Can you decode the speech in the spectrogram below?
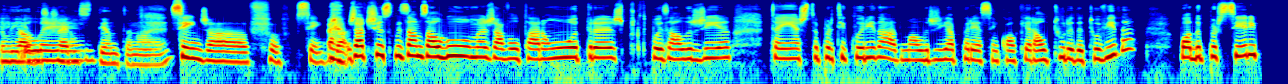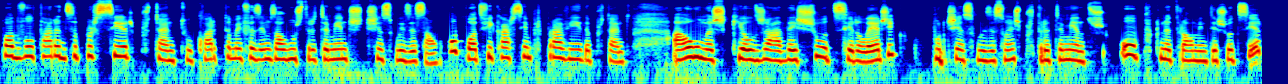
Ali alguns é... eram 70, não é? Sim, já, sim, já, já desensibilizámos algumas, já voltaram outras, porque depois a alergia tem esta particularidade. Uma alergia aparece em qualquer altura da tua vida, pode aparecer e pode voltar a desaparecer. Portanto, claro que também fazemos alguns tratamentos de sensibilização, ou pode ficar sempre para a vida. Portanto, há umas que ele já deixou de ser alérgico, por desensibilizações, por tratamentos ou porque naturalmente deixou de ser,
